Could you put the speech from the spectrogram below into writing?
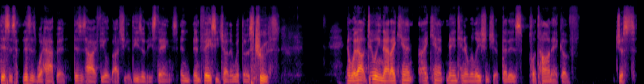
this is this is what happened. This is how i feel about you. These are these things. And and face each other with those truths and without doing that i can't i can't maintain a relationship that is platonic of just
